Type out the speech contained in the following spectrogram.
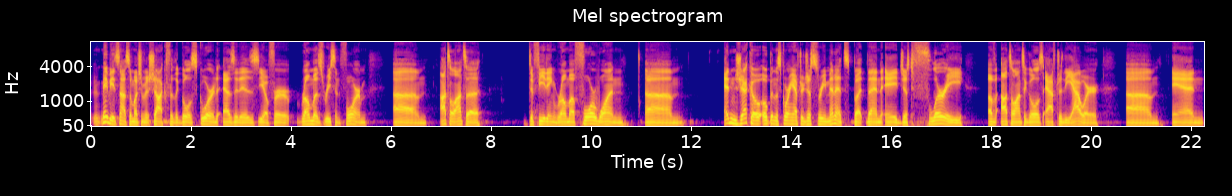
maybe it's not so much of a shock for the goals scored as it is you know for Roma's recent form um, Atalanta defeating Roma 4 1. Um, Edin Dzeko opened the scoring after just three minutes, but then a just flurry of Atalanta goals after the hour. Um, and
